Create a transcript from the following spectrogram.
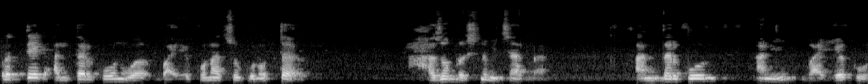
प्रत्येक आंतरकोण व बाह्यकोनाचं गुणोत्तर? हा जो प्रश्न विचारला आंतरकोन आणि बाह्यकोन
